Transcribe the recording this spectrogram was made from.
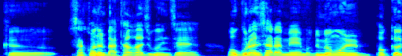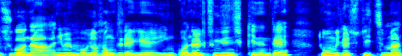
그 사건을 맡아가지고 이제 억울한 사람의 뭐 누명을 음. 벗겨주거나 아니면 뭐 음. 여성들에게 인권을 증진시키는데 도움이 될 수도 있지만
